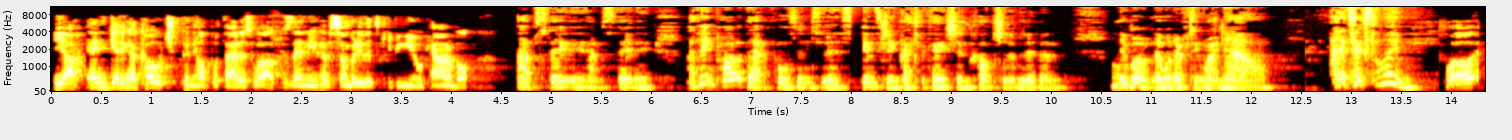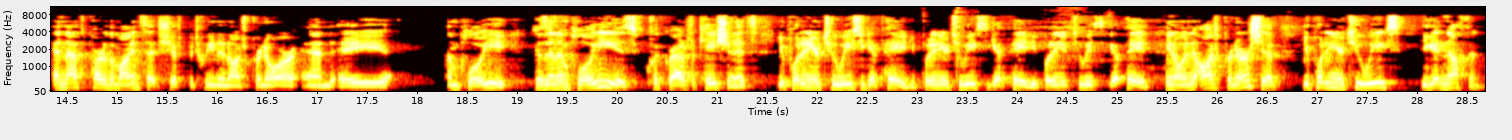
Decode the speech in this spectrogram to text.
Yeah, and getting a coach can help with that as well, because then you have somebody that's keeping you accountable. Absolutely, absolutely. I think part of that falls into this instant gratification culture that we live in. Mm. They want they want everything right now, and it takes time. Well, and that's part of the mindset shift between an entrepreneur and a employee because an employee is quick gratification. It's you put in your two weeks, you get paid. You put in your two weeks, you get paid. You put in your two weeks, you get paid. You know, in entrepreneurship, you put in your two weeks, you get nothing.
